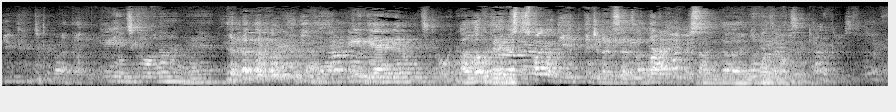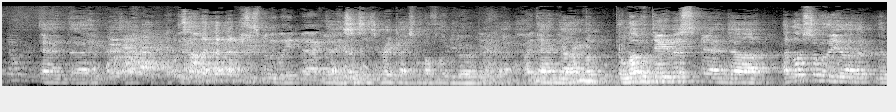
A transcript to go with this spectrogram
You, you took Brian Donovan. Hey, what's going on, man? Hey, Daddy. Hey, Daddy. What's going on? I love Davis, despite what the internet says. I love Davis, and uh, he was one of my favorite characters. And uh, he was, uh, It's not. He's just really laid back. yeah, he's just he's a great guy. He's from Buffalo, New York. great guy. And uh, I love Davis, and uh, I love some of the uh, the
